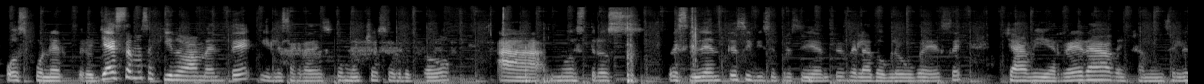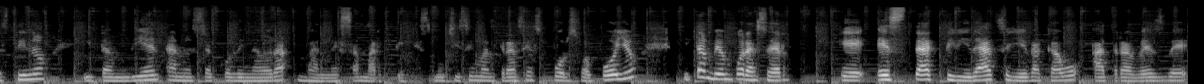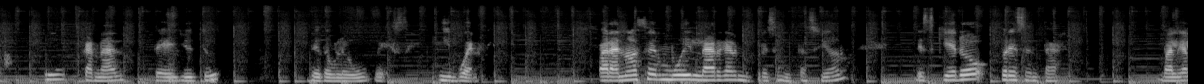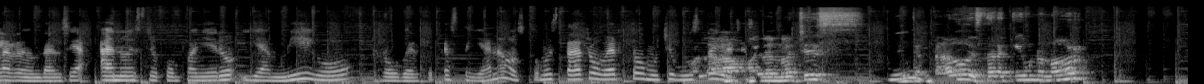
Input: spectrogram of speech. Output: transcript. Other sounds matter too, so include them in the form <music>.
posponer, pero ya estamos aquí nuevamente y les agradezco mucho sobre todo a nuestros presidentes y vicepresidentes de la WS, Xavi Herrera, Benjamín Celestino y también a nuestra coordinadora Vanessa Martínez. Muchísimas gracias por su apoyo y también por hacer que esta actividad se lleve a cabo a través de tu canal de YouTube de WS. Y bueno, para no hacer muy larga mi presentación, les quiero presentar valga la redundancia, a nuestro compañero y amigo Roberto Castellanos. ¿Cómo estás, Roberto? Mucho gusto. buenas noches. Encantado de estar aquí, un honor.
